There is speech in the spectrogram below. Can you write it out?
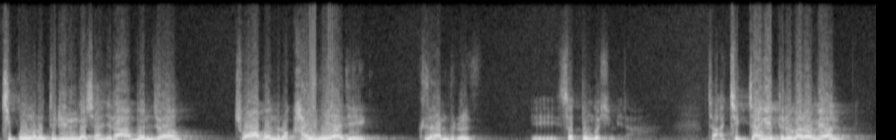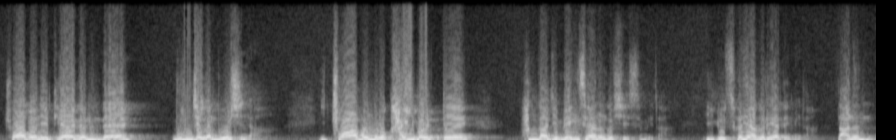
직공으로 드리는 것이 아니라 먼저 조합원으로 가입해야지 그 사람들을 썼던 것입니다. 자, 직장에 들어가려면 조합원이 되어야 되는데 문제가 무엇이냐? 이 조합원으로 가입할 때 한 가지 맹세하는 것이 있습니다. 이거 서약을 해야 됩니다. 나는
